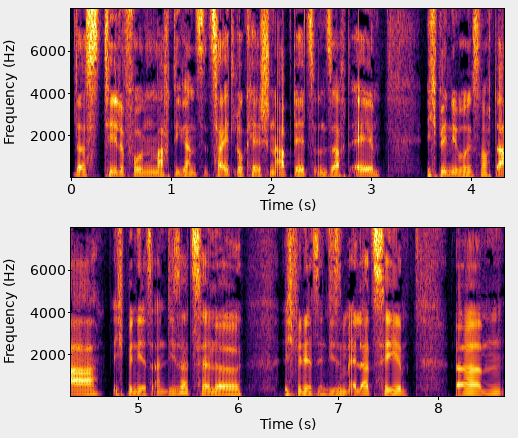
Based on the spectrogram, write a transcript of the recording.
Das Telefon macht die ganze Zeit Location Updates und sagt, ey, ich bin übrigens noch da, ich bin jetzt an dieser Zelle, ich bin jetzt in diesem LAC. Ähm,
